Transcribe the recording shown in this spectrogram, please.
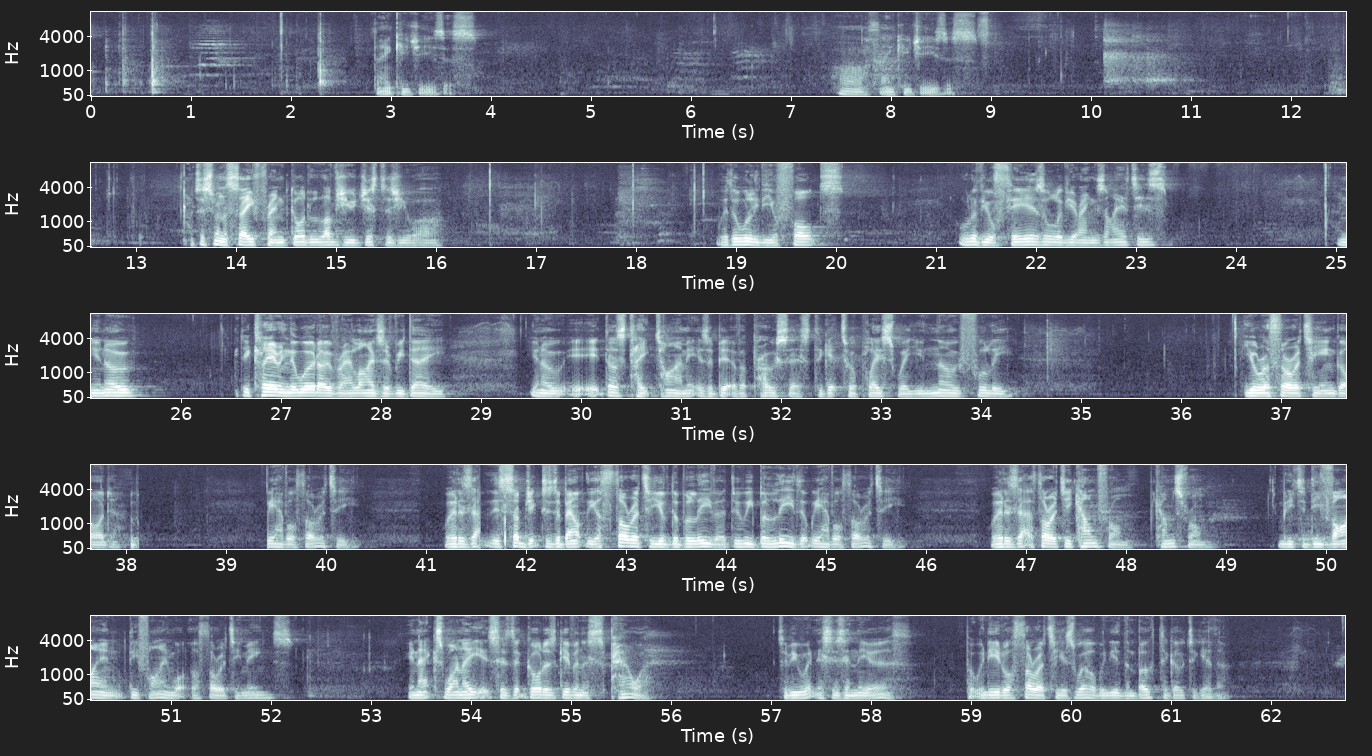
Thank you, Jesus. Oh, thank you, Jesus. I just want to say, friend, God loves you just as you are. With all of your faults, all of your fears, all of your anxieties. And you know, declaring the word over our lives every day you know, it, it does take time. It is a bit of a process to get to a place where you know fully your authority in God. We have authority. Where does that? This subject is about the authority of the believer. Do we believe that we have authority? Where does that authority come from? Comes from. We need to define, define what authority means. In Acts 1:8, it says that God has given us power to be witnesses in the earth. But we need authority as well. We need them both to go together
